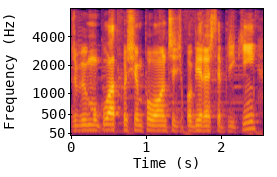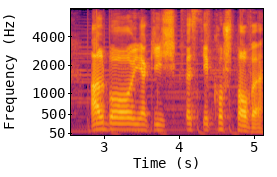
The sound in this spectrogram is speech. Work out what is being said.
żeby mógł łatwo się połączyć i pobierać te pliki, albo jakieś kwestie kosztowe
